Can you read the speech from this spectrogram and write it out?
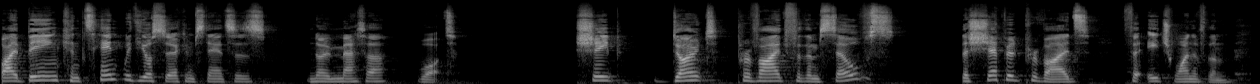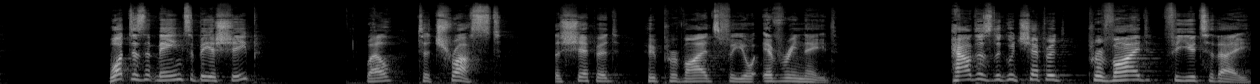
by being content with your circumstances no matter what. Sheep don't provide for themselves, the shepherd provides for each one of them. What does it mean to be a sheep? Well, to trust the shepherd who provides for your every need. How does the Good Shepherd provide for you today?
